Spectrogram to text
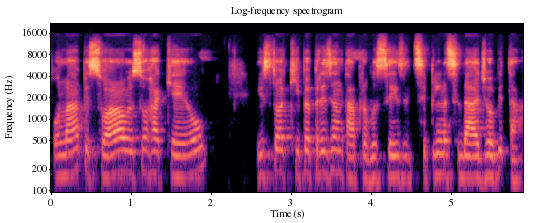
Olá, pessoal. Eu sou Raquel e estou aqui para apresentar para vocês a disciplina Cidade e Habitar.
